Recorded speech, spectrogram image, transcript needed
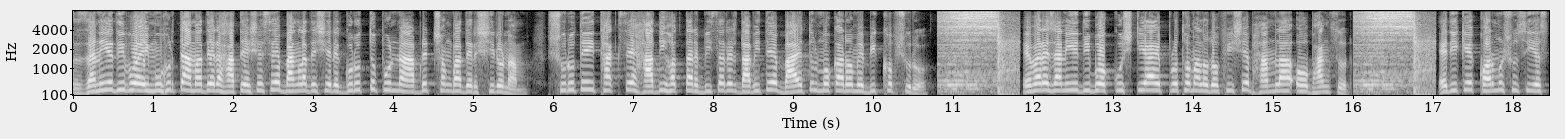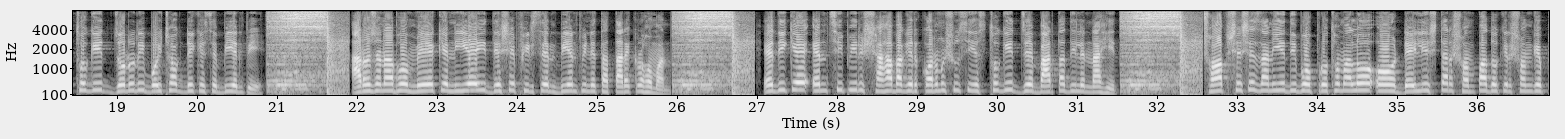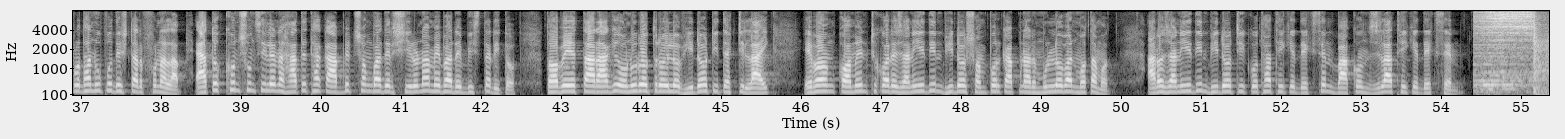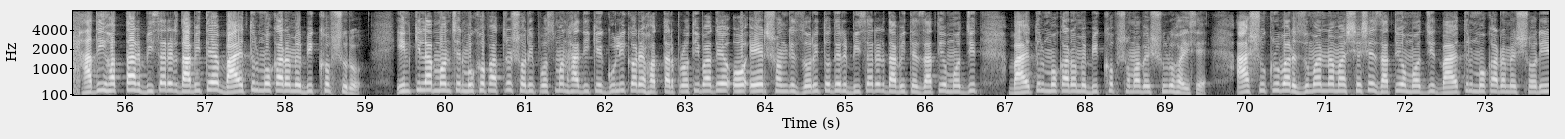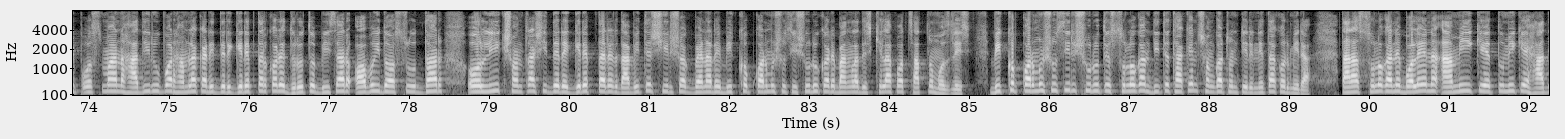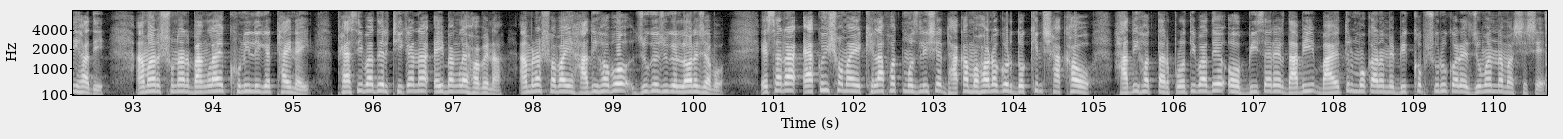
জানিয়ে দিব, এই মুহূর্তে আমাদের হাতে এসেছে বাংলাদেশের গুরুত্বপূর্ণ আপডেট সংবাদের শিরোনাম। শুরুতেই থাকছে হাদি হত্যার বিচারের দাবিতে বায়তুল মোকারমে বিক্ষোভ শুরু। এবারে জানিয়ে দিব, কুষ্টিয়ায় প্রথম আলোর অফিসে হামলা ও ভাঙচুর। এদিকে কর্মসূচি স্থগিত, জরুরি বৈঠক ডেকেছে বিএনপি। আরও জানাব, মেয়েকে নিয়েই দেশে ফিরছেন বিএনপি নেতা তারেক রহমান। এদিকে এনসিপির শাহবাগের কর্মসূচি স্থগিত যে বার্তা দিলেন নাহিদ। সব শেষে জানিয়ে দিব প্রথম আলো ও ডেইলি স্টার সম্পাদকের সঙ্গে প্রধান উপদেষ্টার ফোনালাপ। এতক্ষণ শুনছিলেন হাতে থাকা আপডেট সংবাদের শিরোনাম এবারে বিস্তারিত। তবে তার আগে অনুরোধ রইল ভিডিওটিতে একটি লাইক এবং কমেন্ট করে জানিয়ে দিন ভিডিও সম্পর্কে আপনার মূল্যবান মতামত। আরও জানিয়ে দিন ভিডিওটি কোথা থেকে দেখছেন বা কোন জেলা থেকে দেখছেন। হাদি হত্যার বিচারের দাবিতে বায়তুল মোকারমে বিক্ষোভ শুরু। ইনকিলাব মঞ্চের মুখপাত্র শরীফ ওসমান হাদিকে গুলি করে হত্যার প্রতিবাদে ও এর সঙ্গে জড়িতদের বিচারের দাবিতে জাতীয় মসজিদ বায়তুল মোকারমে বিক্ষোভ সমাবেশ শুরু হয়েছে। আজ শুক্রবার জুমার নামাজ শেষে জাতীয় মসজিদ বায়তুল মোকারমে শরীফ ওসমান হাদির উপর হামলাকারীদের গ্রেপ্তার করে দ্রুত বিচার, অবৈধ অস্ত্র উদ্ধার ও লীগ সন্ত্রাসীদের গ্রেপ্তারের দাবিতে শীর্ষক ব্যানারে বিক্ষোভ কর্মসূচি শুরু করে বাংলাদেশ খিলাফত ছাত্র মজলিস। বিক্ষোভ কর্মসূচির শুরুতে স্লোগান দিতে থাকেন সংগঠনটির নেতাকর্মীরা। তারা স্লোগানে বলেন আমি কে, তুমি কে, হাদি হাদি। আমার সোনার বাংলায় খুনি লীগের ঠাঁই নাই। ফ্যাসিবাদের ঠিকানা এই বাংলায় হবে না। আমরা সবাই হাদি হব, যুগে যুগে লড়ে যাব। এছাড়া একই সময়ে খেলাফত মজলিসের ঢাকা মহানগর দক্ষিণ শাখাও হাদি হত্যার প্রতিবাদে ও বিচারের দাবি বায়তুল মোকারমে বিক্ষোভ শুরু করে জুমার নামাজ শেষে।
